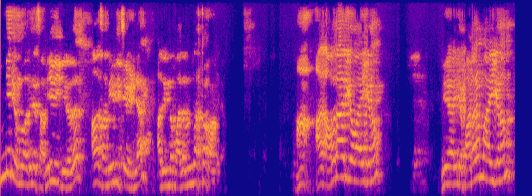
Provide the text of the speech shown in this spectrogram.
ഇങ്ങനെയൊന്നും അതിനെ സമീപിക്കരുത്. ആ സമീപിച്ചു കഴിഞ്ഞാൽ അതിന് പലതും നഷ്ടമാകും ആ അവതാരിക വായിക്കണം. അതിന്റെ പഠനം വായിക്കണം.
